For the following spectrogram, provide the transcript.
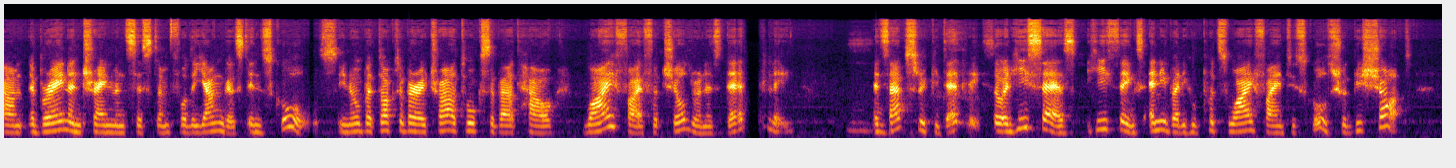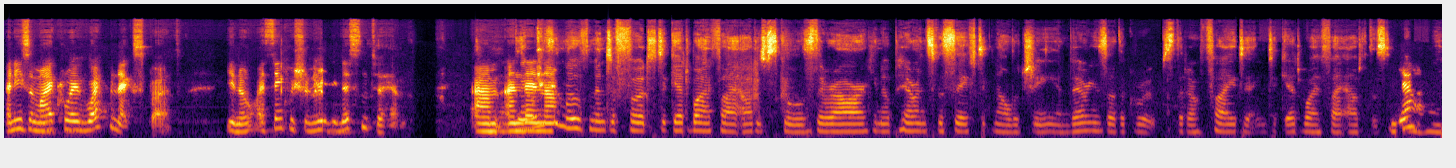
um, a brain entrainment system for the youngest in schools you know. But dr barry trower talks about how wi-fi for children is deadly it's absolutely deadly. So, and he says he thinks anybody who puts Wi-Fi into schools should be shot, and he's a mm-hmm. microwave weapon expert. You know, I think we should really listen to him. Um, and there then, is uh, a movement afoot to get Wi-Fi out of schools. There are, you know, Parents for Safe Technology and various other groups that are fighting to get Wi-Fi out of the schools. yeah,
